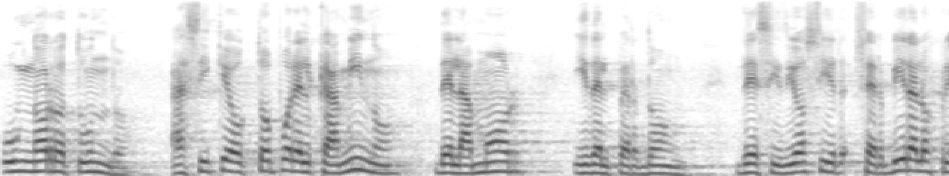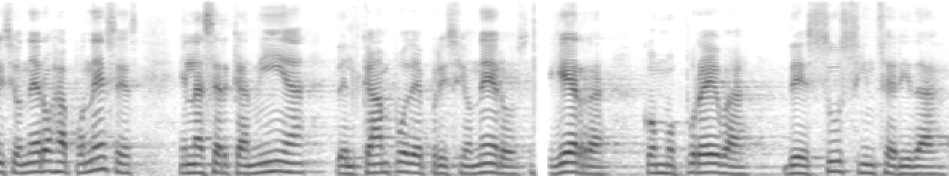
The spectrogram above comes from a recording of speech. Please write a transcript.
un no rotundo, así que optó por el camino del amor y del perdón decidió servir a los prisioneros japoneses en la cercanía del campo de prisioneros de guerra como prueba de su sinceridad.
